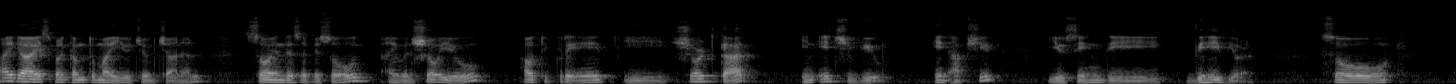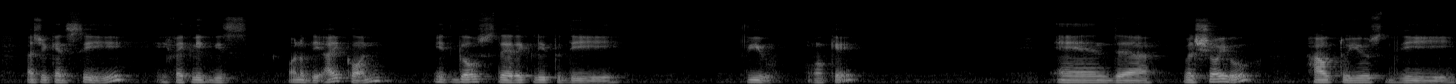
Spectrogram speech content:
Hi guys, welcome to my YouTube channel. So in this episode, I will show you how to create a shortcut in each view in AppSheet using the behavior. So as you can see, if I click this one of the icon, it goes directly to the view, okay? And uh, we'll show you how to use the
